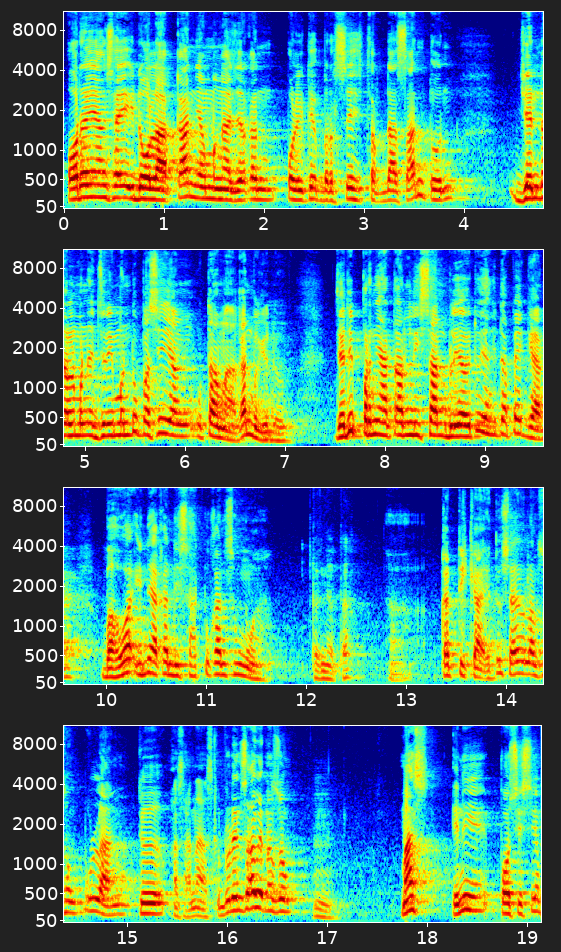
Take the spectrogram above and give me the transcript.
orang yang saya idolakan, yang mengajarkan politik bersih, cerdas, santun, gentle management itu pasti yang utama kan begitu. Jadi pernyataan lisan beliau itu yang kita pegang bahwa ini akan disatukan semua. Ternyata. Nah, ketika itu saya langsung pulang ke Mas Anas, ke Duren Sawit langsung. Mas, ini posisinya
